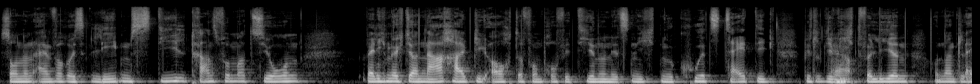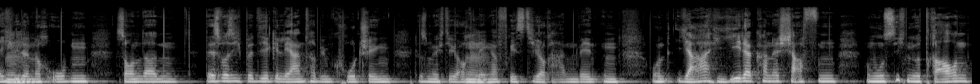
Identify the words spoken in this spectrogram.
sondern einfach als Lebensstil-Transformation weil ich möchte ja nachhaltig auch davon profitieren und jetzt nicht nur kurzzeitig ein bisschen Gewicht ja. verlieren und dann gleich mhm. wieder nach oben, sondern das, was ich bei dir gelernt habe im Coaching, das möchte ich auch mhm. längerfristig auch anwenden. Und ja, jeder kann es schaffen, man muss sich nur trauen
